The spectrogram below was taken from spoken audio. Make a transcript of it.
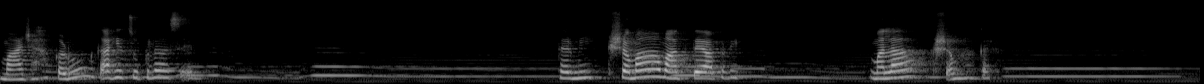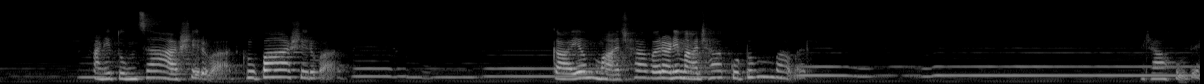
माझ्याकडून काही चुकलं असेल. तर मी क्षमा मागते आपली. मला क्षमा करा. आणि तुमचा आशीर्वाद कृपा आशीर्वाद कायम माझ्यावर आणि माझ्या कुटुंबावर. राहू दे.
